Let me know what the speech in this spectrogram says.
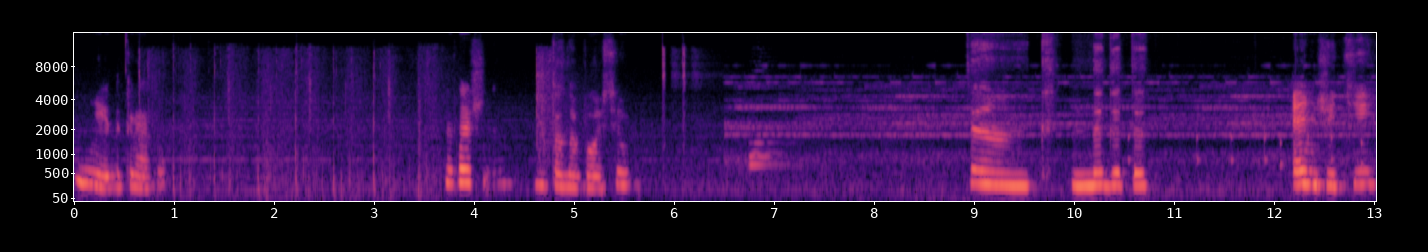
Ні, не треба. Ну, лиш то на босів. Так, негати. NGT.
